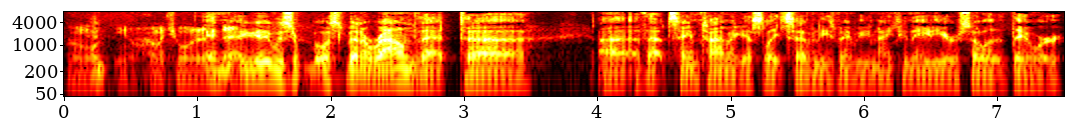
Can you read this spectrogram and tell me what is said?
on what, you know how much you wanted to And spend. it was must have been around that uh, uh, at that same time, I guess late 70s, maybe 1980 or so that they were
